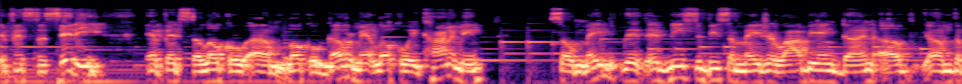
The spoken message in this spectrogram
if it's the city if it's the local um, local government local economy so maybe it, needs to be some major lobbying done of um, the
